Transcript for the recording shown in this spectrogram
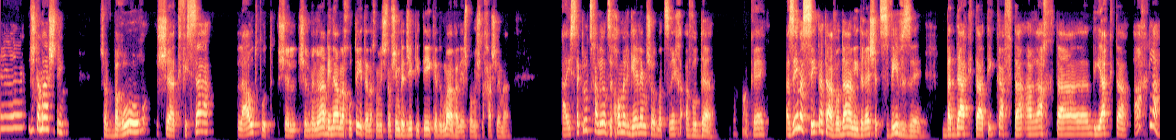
אה, השתמשתי. עכשיו, ברור שהתפיסה לאאוטפוט של, של מנועי הבינה המלאכותית, אנחנו משתמשים ב-GPT כדוגמה, אבל יש פה משפחה שלמה. ההסתכלות צריכה להיות, זה חומר גלם שעוד מצריך עבודה. אוקיי? Okay? אז אם עשית את העבודה הנדרשת סביב זה, בדקת, תיקפת, ערכת, דייקת, אחלה.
